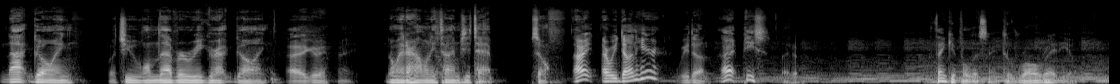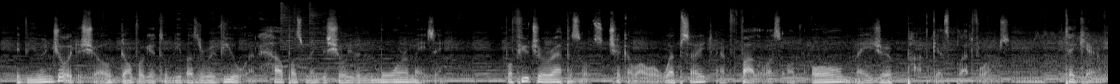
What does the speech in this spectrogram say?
not going, but you will never regret going, I agree. no matter how many times you tap. So, all right. Are we done here? We done. All right. Peace. Later. Thank you for listening to ROL Radio. If you enjoyed the show, don't forget to leave us a review and help us make the show even more amazing. For future episodes, check out our website and follow us on all major podcast platforms. Take care.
